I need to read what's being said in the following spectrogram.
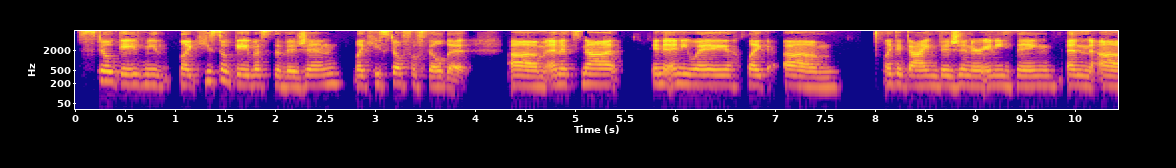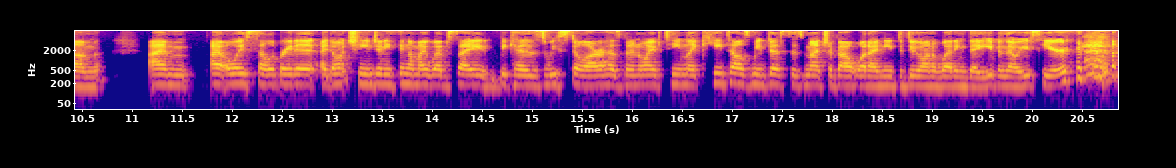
still gave me, like, he still gave us the vision, like, he still fulfilled it um, and it's not in any way like um, like a dying vision or anything. And um, I'm I always celebrate it. I don't change anything on my website because we still are a husband and wife team. Like he tells me just as much about what I need to do on a wedding day, even though he's here. and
